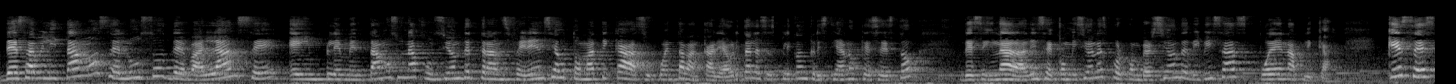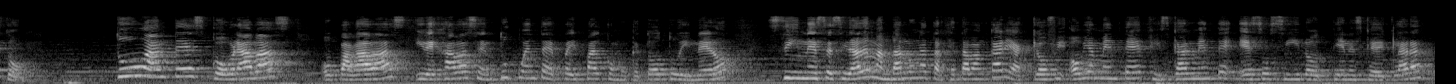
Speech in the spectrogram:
Deshabilitamos el uso de balance e implementamos una función de transferencia automática a su cuenta bancaria. Ahorita les explico en cristiano qué es esto. Designada. Dice, comisiones por conversión de divisas pueden aplicar. ¿Qué es esto? Tú antes cobrabas o pagabas y dejabas en tu cuenta de PayPal como que todo tu dinero sin necesidad de mandarle una tarjeta bancaria, que obviamente fiscalmente eso sí lo tienes que declarar.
